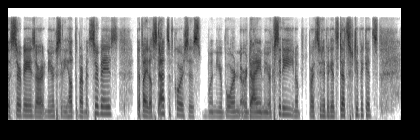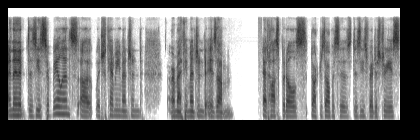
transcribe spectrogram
the surveys are New York City Health Department surveys. The vital stats, of course, is when you're born or die in New York City, you know, birth certificates, death certificates. And then disease surveillance, uh, which Kemi mentioned, or Matthew mentioned, is um, at hospitals, doctors' offices, disease registries.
